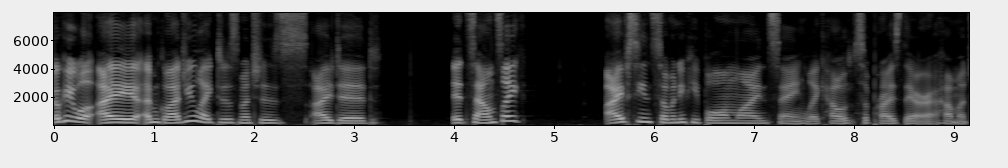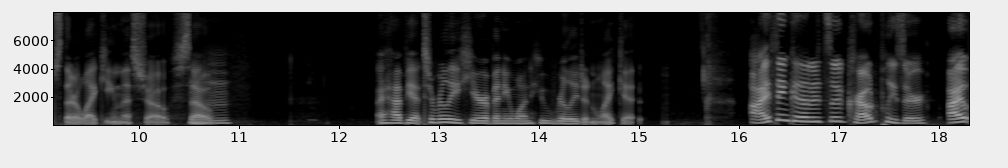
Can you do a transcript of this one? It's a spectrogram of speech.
Okay, well, I I'm glad you liked it as much as I did. It sounds like I've seen so many people online saying like how surprised they are at how much they're liking this show. So Mhm. I have yet to really hear of anyone who really didn't like it. I think that it's a crowd pleaser. I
